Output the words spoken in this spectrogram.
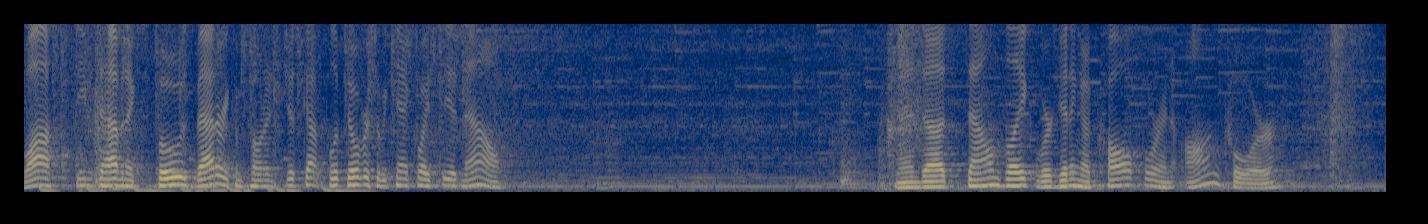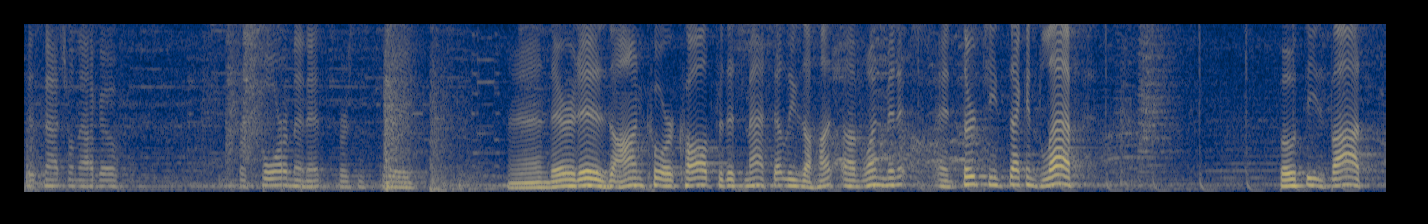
Wasp seems to have an exposed battery component. Just got flipped over, so we can't quite see it now. And uh, it sounds like we're getting a call for an encore. This match will now go for four minutes versus three. And there it is, encore called for this match. That leaves a hunt, uh, one minute and 13 seconds left. Both these bots.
